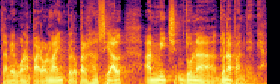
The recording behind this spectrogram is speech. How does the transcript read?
també bona part online, però presencial, enmig d'una pandèmia.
